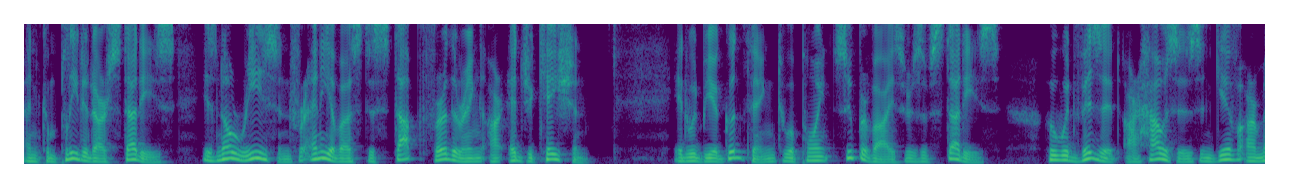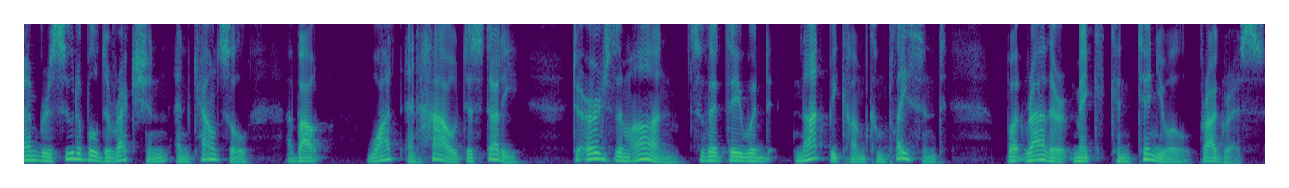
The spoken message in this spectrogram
and completed our studies is no reason for any of us to stop furthering our education. It would be a good thing to appoint supervisors of studies who would visit our houses and give our members suitable direction and counsel about what and how to study, to urge them on so that they would not become complacent but rather make continual progress.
